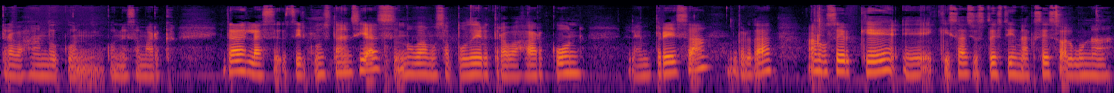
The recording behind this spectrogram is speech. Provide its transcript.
trabajando con, con esa marca. Dadas las circunstancias, no vamos a poder trabajar con la empresa, ¿verdad? A no ser que eh, quizás si ustedes tienen acceso a alguna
